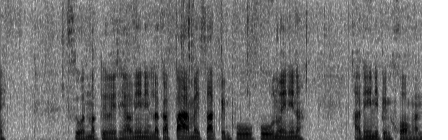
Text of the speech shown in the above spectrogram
นี่ส่วนมักเดยแถวนี้นี่แล้วก็ป้าไม่ซักเป็นผู้ผู้หน่วยนี่นะอันนี้นี่เป็นของอัน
